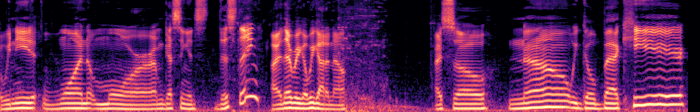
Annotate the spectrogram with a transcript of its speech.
We need one more. I'm guessing it's this thing? Alright, there we go. We got it now. Alright, so now we go back here,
